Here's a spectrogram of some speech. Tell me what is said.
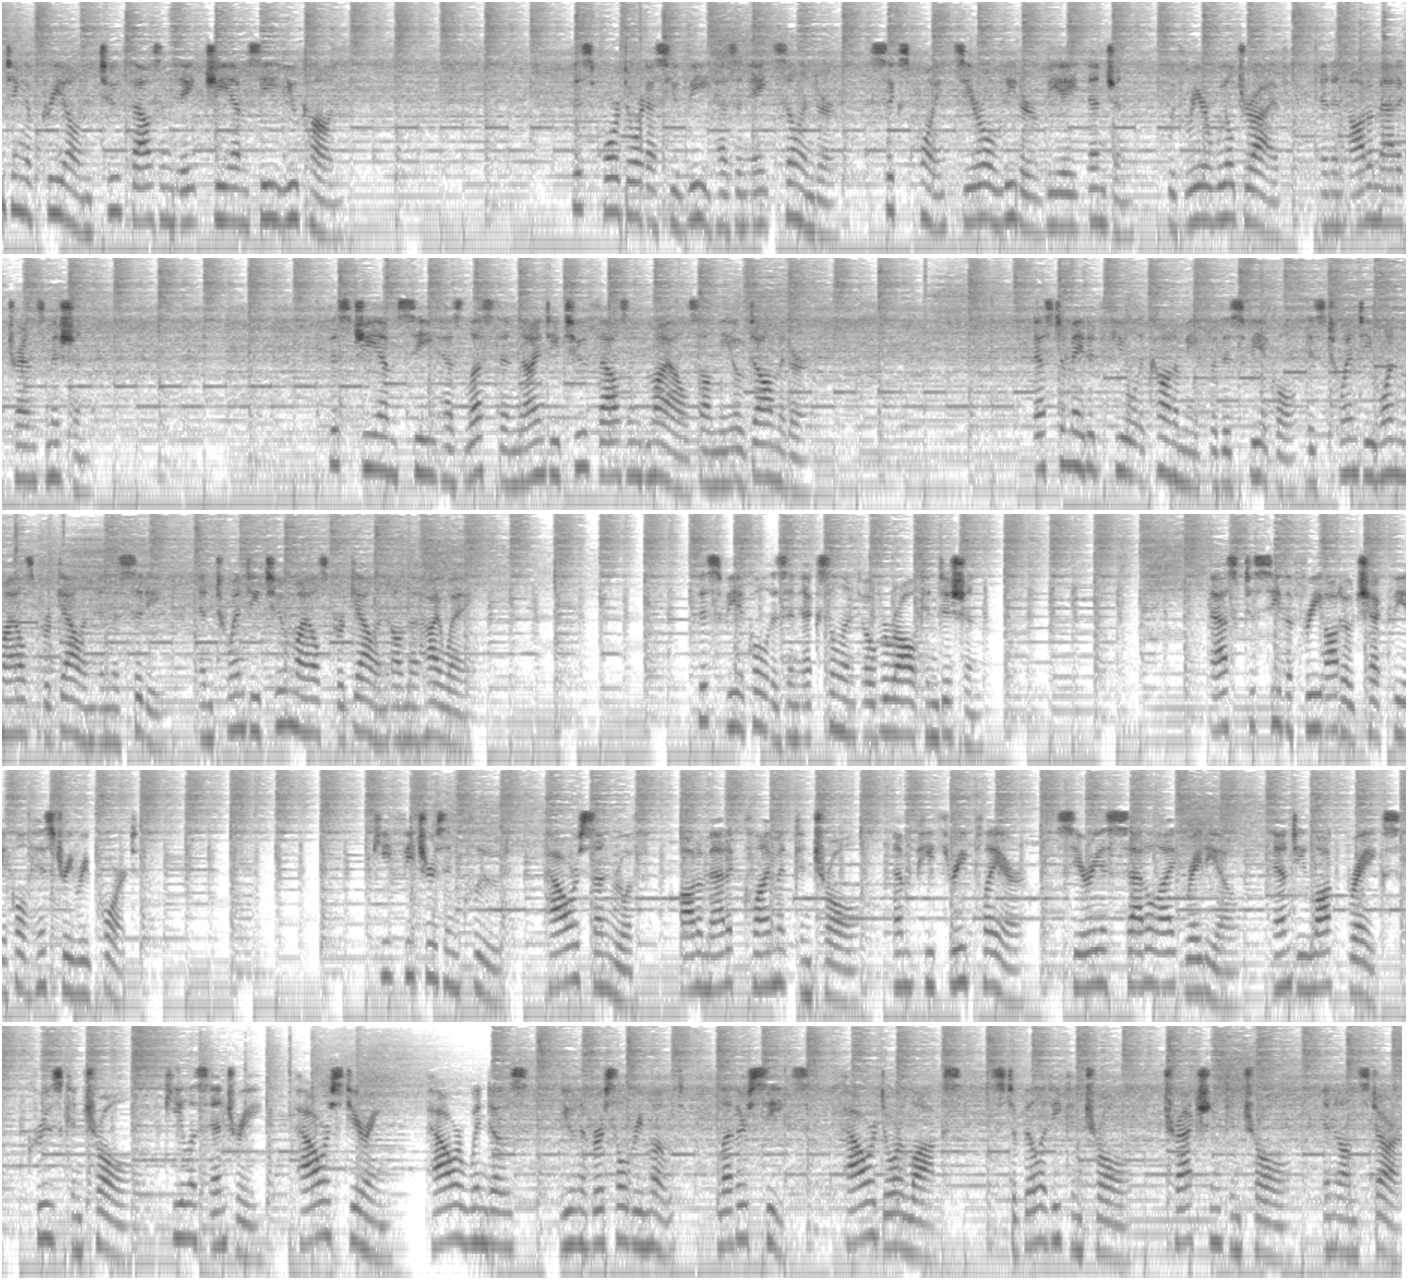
A pre-owned 2008 GMC Yukon. This four-door SUV has an 8-cylinder, 6.0-liter V8 engine, with rear-wheel drive, and an automatic transmission. This GMC has less than 92,000 miles on the odometer. Estimated fuel economy for this vehicle is 21 miles per gallon in the city, and 22 miles per gallon on the highway. This vehicle is in excellent overall condition. Ask to see the free AutoCheck Vehicle History Report. Key features include, power sunroof, automatic climate control, MP3 player, Sirius satellite radio, anti-lock brakes, cruise control, keyless entry, power steering, power windows, universal remote, leather seats, power door locks, stability control, traction control, and OnStar.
